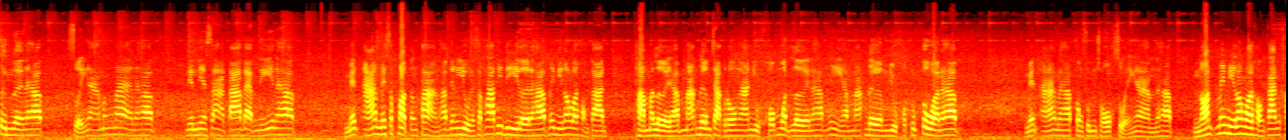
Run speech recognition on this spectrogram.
ซึมเลยนะครับ สวยงามมากๆนะครับ เนียนๆสะอาดตาแบบนี้นะครับ เม็ดอาร์ตเม็ดสปอตต่างๆนะครับยังอยู่ในสภาพที่ดีเลยนะครับ ไม่มีร่องรอยของการทำมาเลยครับมาร์กเดิมจากโรงงานอยู่ครบหมดเลยนะครับ นี่ครับมาร์กเดิมอยู่ครบทุกตัวนะครับ เม็ดอาร์ตนะครับตรงซุ้มโชคสวยงามนะครับน็อตไม่มีร่องรอยของการไข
